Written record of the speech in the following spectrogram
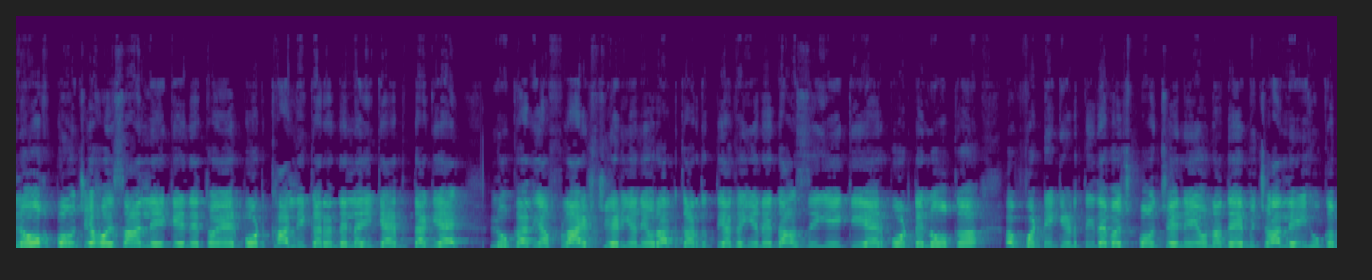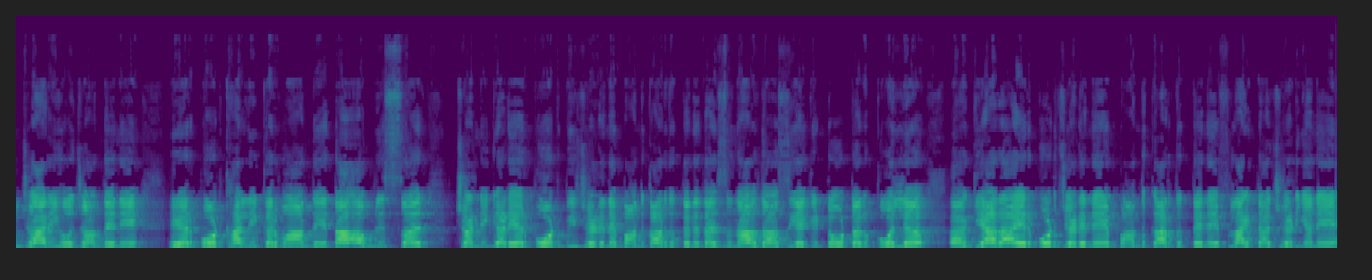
ਲੋਕ ਪਹੁੰਚੇ ਹੋਏ ਸਨ, ਲੇਕਿਨ ਇਥੋਂ 에ਅਰਪੋਰਟ ਖਾਲੀ ਕਰਨ ਦੇ ਲਈ ਕਹਿ ਦਿੱਤਾ ਗਿਆ ਹੈ। ਲੋਕਾਂ ਦੀਆਂ ਫਲਾਈਟਸ ਜਿਹੜੀਆਂ ਨੇ ਉਹ ਰੱਦ ਕਰ ਦਿੱਤੀਆਂ ਗਈਆਂ ਨੇ। ਦੱਸ ਦਈਏ ਕਿ 에ਅਰਪੋਰਟ ਤੇ ਲੋਕ ਵੱਡੀ ਗਿਣਤੀ ਦੇ ਵਿੱਚ ਪਹੁੰਚੇ ਨੇ। ਉਹਨਾਂ ਦੇ ਵਿਚਾਲੇ ਹੀ ਹੁਕਮ ਜਾਰੀ ਹੋ ਜਾਂਦੇ ਨੇ। 에ਅਰਪੋਰਟ ਖਾਲੀ ਕਰਵਾਉਣ ਦੇ ਤਾਂ ਅੰਮ੍ਰਿਤਸਰ, ਚੰਡੀਗੜ੍ਹ 에ਅਰਪੋਰਟ ਵੀ ਜਿਹੜੇ ਨੇ ਬੰਦ ਕਰ ਦਿੱਤੇ ਨੇ। ਤਾਂ ਇਸ ਨਾਲ ਦੱਸਦੀ ਹੈ ਕਿ ਟੋਟਲ ਕੁੱਲ 11 에ਅਰਪੋਰਟ ਜਿਹੜੇ ਨੇ ਬੰਦ ਕਰ ਦਿੱਤੇ ਨੇ। ਫਲਾਈਟਾਂ ਜਿਹੜੀਆਂ ਨੇ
